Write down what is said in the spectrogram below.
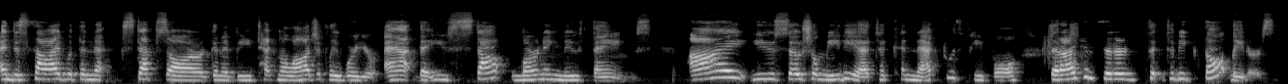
and decide what the next steps are going to be technologically where you're at that you stop learning new things. I use social media to connect with people that i consider t- to be thought leaders.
